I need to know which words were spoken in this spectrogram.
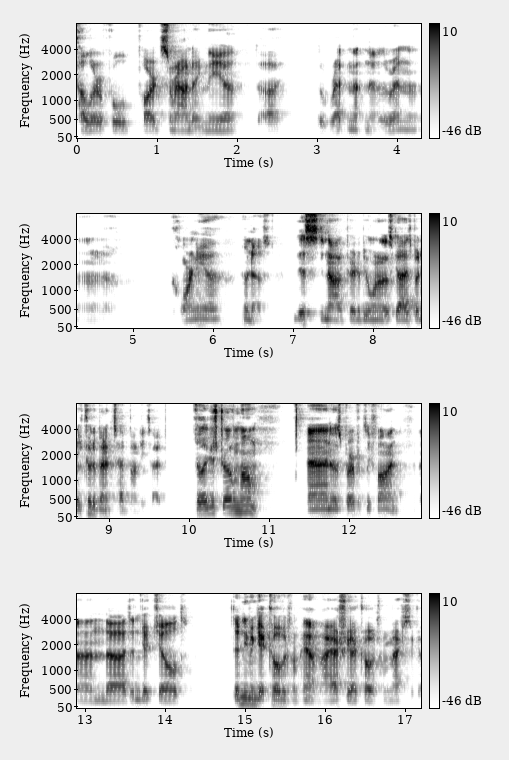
Colorful part surrounding the uh, the eye. The retina? No, the retina. I don't know. Cornea? Who knows? This did not appear to be one of those guys, but he could have been a Ted Bundy type. So I just drove him home, and it was perfectly fine, and uh, didn't get killed. Didn't even get COVID from him. I actually got COVID from Mexico.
